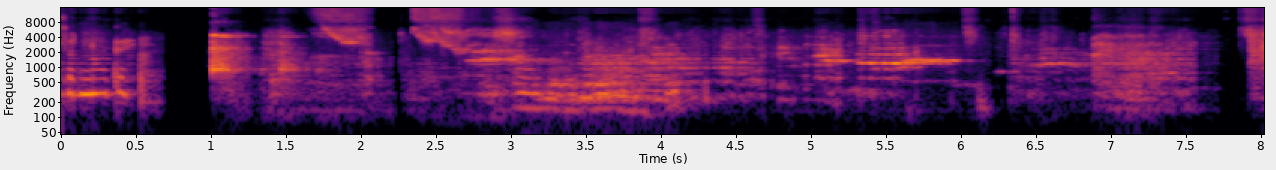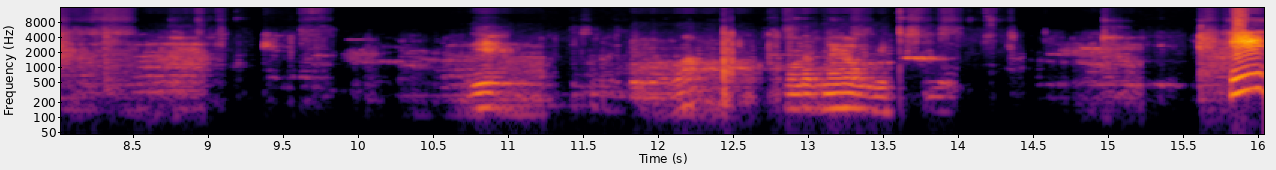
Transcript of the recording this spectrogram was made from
गाजर नव्हते. हे.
